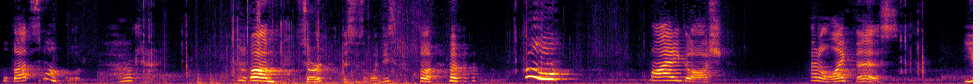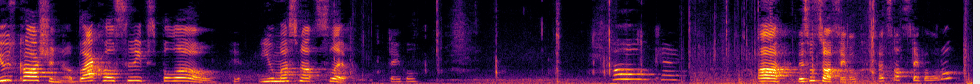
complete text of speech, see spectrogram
Well, that's not good. Okay. Um, sir, this is a Wendy's. Oh! My gosh. I don't like this. Use caution. A black hole sleeps below. You must not slip. Stable. Oh, okay. Uh, this one's not stable. That's not stable at all.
